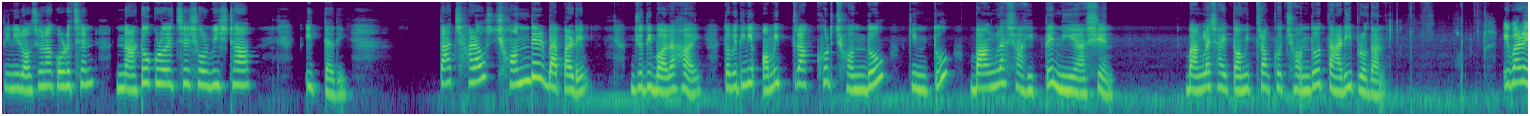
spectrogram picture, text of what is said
তিনি রচনা করেছেন, নাটক রয়েছে শর্মিষ্ঠা ইত্যাদি। তাছাড়াও ছন্দের ব্যাপারে যদি বলা হয়, তবে তিনি অমিত্রাক্ষর ছন্দও কিন্তু বাংলা সাহিত্যে নিয়ে আসেন। বাংলা সাহিত্য অমিত্রাক্ষর ছন্দ তারই প্রদান। এবারে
